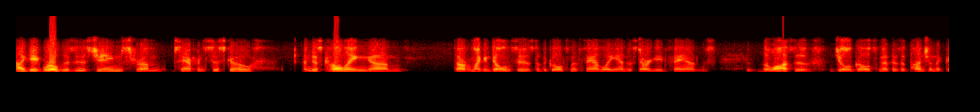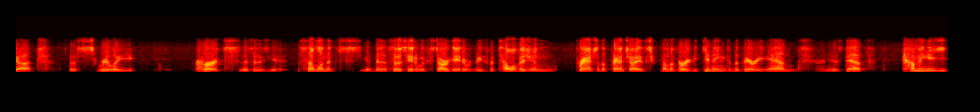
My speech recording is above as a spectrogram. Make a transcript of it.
Hi, Gate World. This is James from San Francisco. I'm just calling um, to offer my condolences to the Goldsmith family and the Stargate fans. The loss of Joel Goldsmith is a punch in the gut. This really hurts. This is someone that's been associated with Stargate, or at least the television branch of the franchise, from the very beginning to the very end. And his death coming a,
